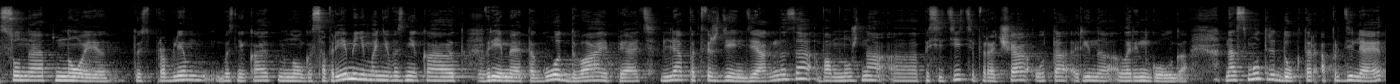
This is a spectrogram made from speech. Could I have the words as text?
сонной апноэ. То есть проблем возникает много. Со временем они возникают. Время это год, два и пять. Для подтверждения диагноза вам нужно посетить врача оториноларинголога. На осмотре доктор определяет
